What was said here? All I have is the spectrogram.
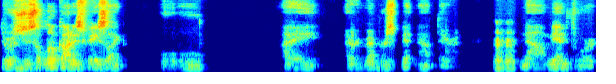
There was just a look on his face like, "Oh, I I remember spitting out there. Mhm. Now I'm in for it."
